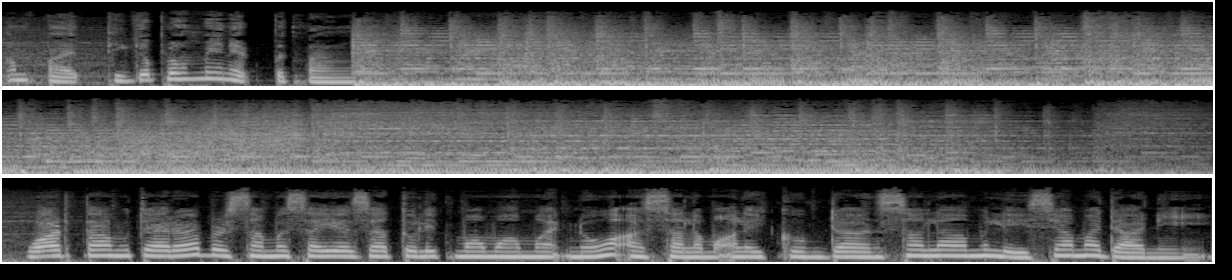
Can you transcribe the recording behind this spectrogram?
4.30 minit petang. Warta Mutiara bersama saya Zatul Iqmah Muhammad Noor. Assalamualaikum dan salam Malaysia Madani.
